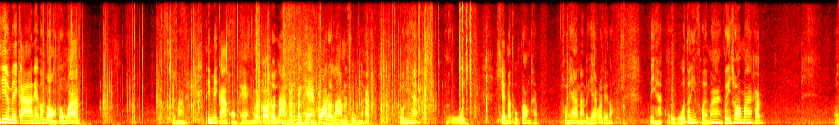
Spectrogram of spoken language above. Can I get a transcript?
ที่อเมริกาเนี่ยต้องบอกตรงว่า สวยมากเลย ที่อเมริกาของแพงแล้วก็ดอลลาร์มันมันแพงเพราะว่าดอลลาร์มันสูงนะครับ ตัวนี้ฮะโอ้โหเขียนมาถูกต้องครับ ขออนุญาตนะเดี๋ยวแยกไว้เลยเนาะนี่ฮะโอ้โหตัวนี้สวยมาก ตัวนี้ชอบมากครับโห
